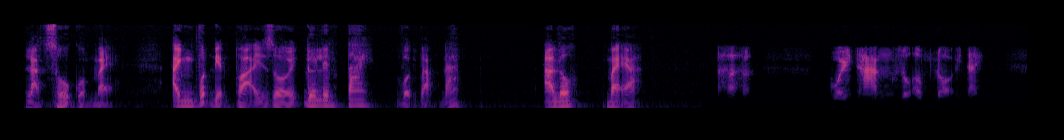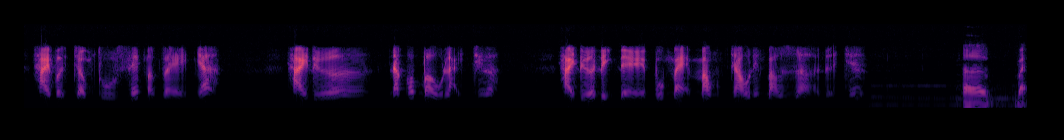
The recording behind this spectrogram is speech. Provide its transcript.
là số của mẹ. Anh vút điện thoại rồi đưa lên tai, vội vàng đáp. "Alo, mẹ à?" Cuối tháng dỗ ông nội đấy. Hai vợ chồng thu xếp mà về nhá. Hai đứa đã có bầu lại chưa? Hai đứa định để bố mẹ mong cháu đến bao giờ nữa chứ? Ờ mẹ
